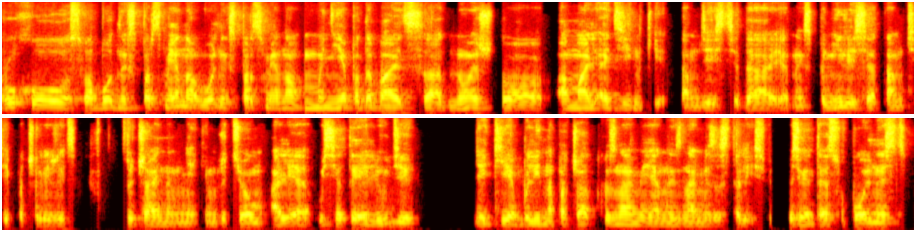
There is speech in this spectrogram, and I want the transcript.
руху свабодных спортсменаў вольных спортсменаў мне падабаецца адное что амаль адзінкі там 10 да яны спыніліся там ці пачалі жыць звычайным нейкім жыццём. Але усе тыя людзі якія былі на пачатку з намі яны з намі засталіся. Гэтая супольнасць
